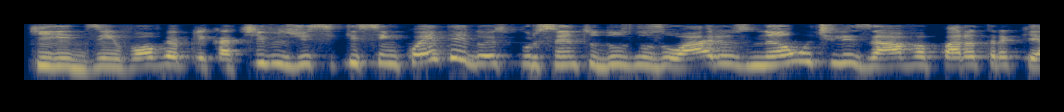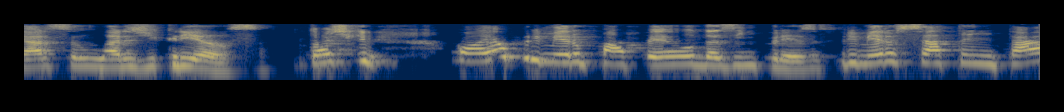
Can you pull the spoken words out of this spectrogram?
que desenvolve aplicativos disse que 52% dos usuários não utilizava para traquear celulares de criança. Então, acho que qual é o primeiro papel das empresas? Primeiro, se atentar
